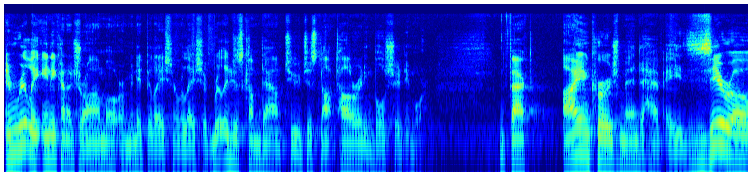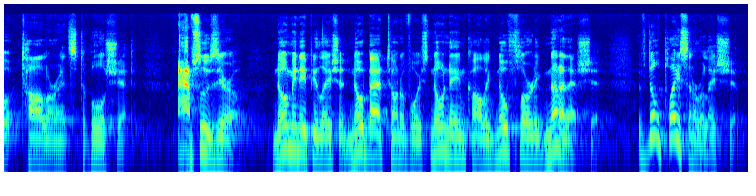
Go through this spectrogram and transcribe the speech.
and really any kind of drama or manipulation or relationship really just come down to just not tolerating bullshit anymore. In fact, I encourage men to have a zero tolerance to bullshit. Absolute zero. No manipulation, no bad tone of voice, no name calling, no flirting, none of that shit. There's no place in a relationship.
